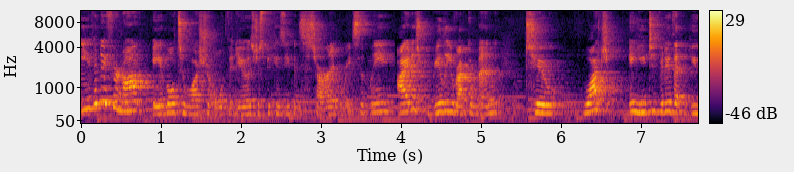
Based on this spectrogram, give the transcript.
even if you're not able to watch your old videos just because you've been starting recently, I just really recommend to watch a YouTube video that you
